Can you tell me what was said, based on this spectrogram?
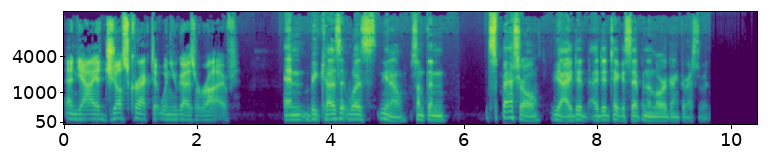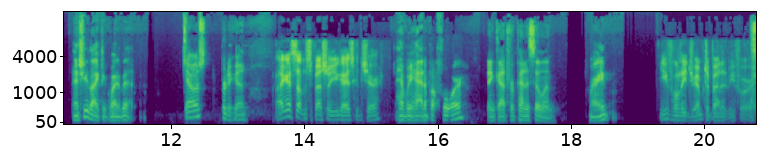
And yeah, I had just cracked it when you guys arrived. and because it was you know something special. Yeah, I did. I did take a sip, and then Laura drank the rest of it, and she liked it quite a bit. Yeah, it was pretty good. I got something special you guys can share. Have we had it before? Thank God for penicillin. Right. You've only dreamt about it before.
